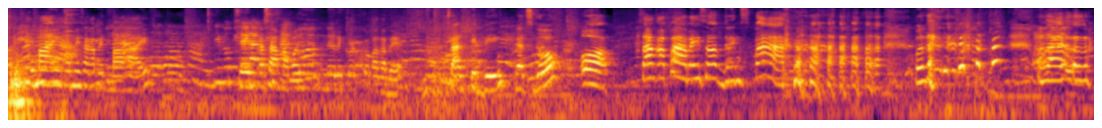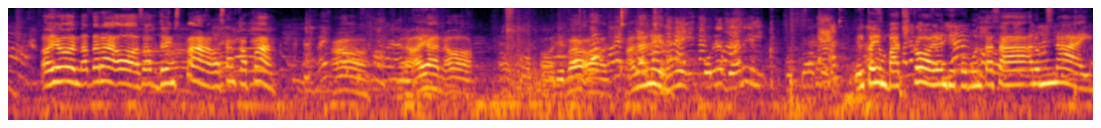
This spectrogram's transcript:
Kumain kami sa kapitbahay. Same kasama ko yung ni-recruit ko kagabi. Sa Altibing. Let's go. Oh, saan ka pa? May soft drinks pa. Punta. Punta ka sa- Ayun, atara, oh, soft drinks pa. Oh, saan ka pa? Oh, ayan, oh. Oh, di ba? Oh, alalin. Ito yung batch ko, na hindi pumunta sa alumni.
